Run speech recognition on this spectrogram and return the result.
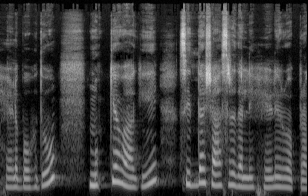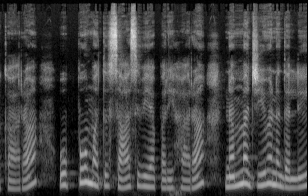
ಹೇಳಬಹುದು. ಮುಖ್ಯವಾಗಿ ಸಿದ್ಧಶಾಸ್ತ್ರದಲ್ಲಿ ಹೇಳಿರುವ ಪ್ರಕಾರ ಉಪ್ಪು ಮತ್ತು ಸಾಸಿವೆಯ ಪರಿಹಾರ ನಮ್ಮ ಜೀವನದಲ್ಲಿ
